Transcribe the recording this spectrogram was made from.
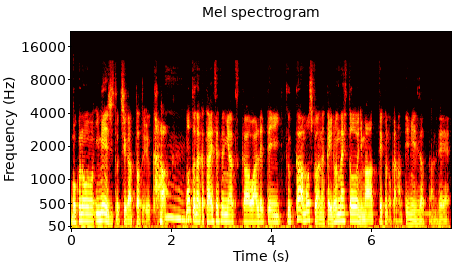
僕のイメージと違ったというか、うんもっとなんか大切に扱われていくか、もしくはなんかいろんな人に回っていくのかなってイメージだったんで、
